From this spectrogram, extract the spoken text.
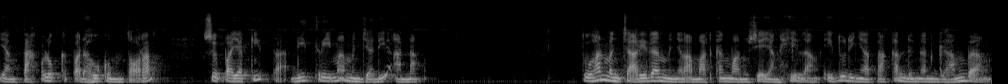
yang takluk kepada hukum Taurat supaya kita diterima menjadi anak. Tuhan mencari dan menyelamatkan manusia yang hilang. Itu dinyatakan dengan gambang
